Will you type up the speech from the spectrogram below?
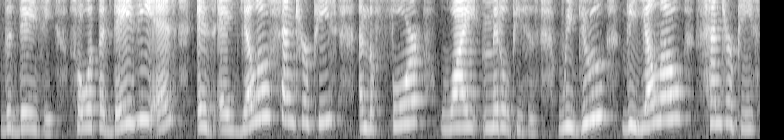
the daisy. So what the daisy is, is a yellow centerpiece and the four white middle pieces. We do the yellow centerpiece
